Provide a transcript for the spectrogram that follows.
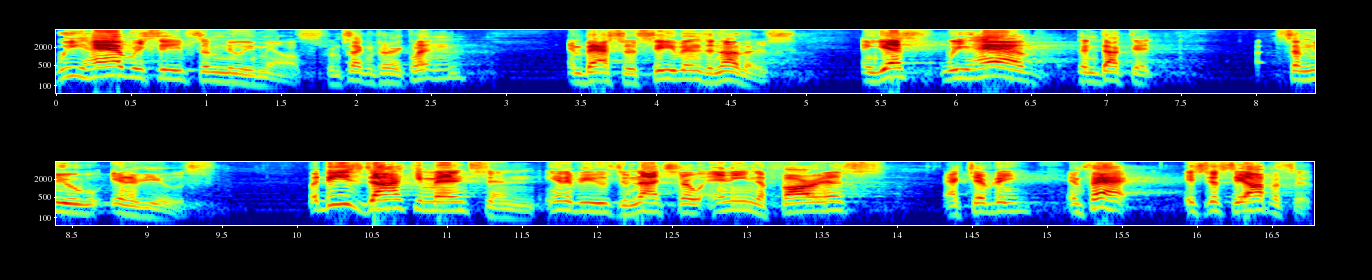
we have received some new emails from Secretary Clinton, Ambassador Stevens, and others. And yes, we have conducted some new interviews. But these documents and interviews do not show any nefarious activity. In fact, it's just the opposite.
